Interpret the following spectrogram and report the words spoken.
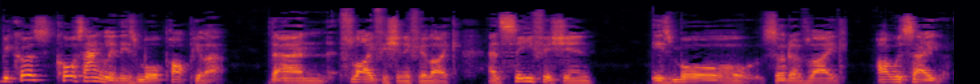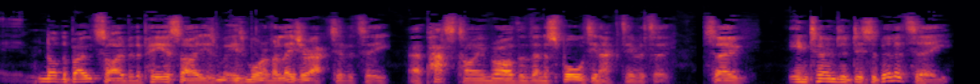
Because coarse angling is more popular than fly fishing, if you like, and sea fishing is more sort of like, I would say, not the boat side, but the pier side is, is more of a leisure activity, a pastime rather than a sporting activity. So in terms of disability,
